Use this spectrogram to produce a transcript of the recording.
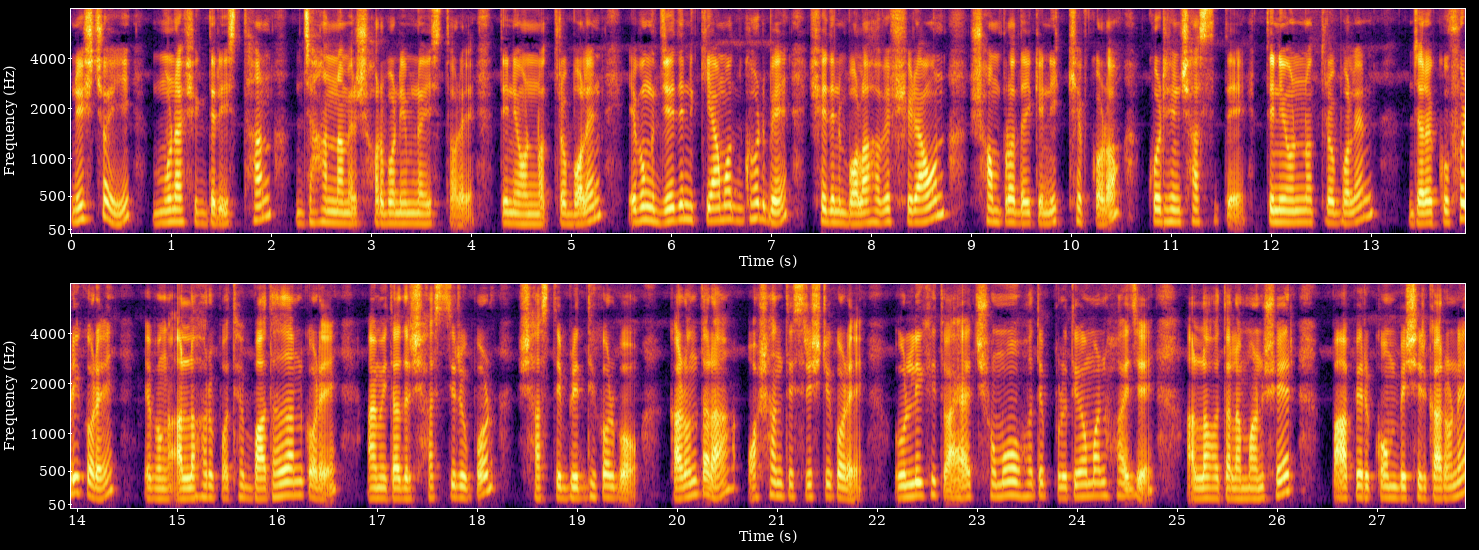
নিশ্চয়ই মুনাফিকদের স্থান জাহান্নামের সর্বনিম্ন স্তরে। তিনি অন্যত্র বলেন, এবং যেদিন কিয়ামত ঘটবে, সেদিন বলা হবে ফিরাউন, সম্প্রদায়কে নিক্ষেপ করো কঠিন শাস্তিতে। তিনি অন্যত্র বলেন যারা কুফরি করে এবং আল্লাহর পথে বাধা দান করে, আমি তাদের শাস্তির উপর শাস্তি বৃদ্ধি করব। কারণ তারা অশান্তি সৃষ্টি করে। উল্লিখিত আয়াত সমূহ হতে প্রতীয়মান হয় যে, আল্লাহ তালা মানুষের পাপের কম বেশির কারণে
